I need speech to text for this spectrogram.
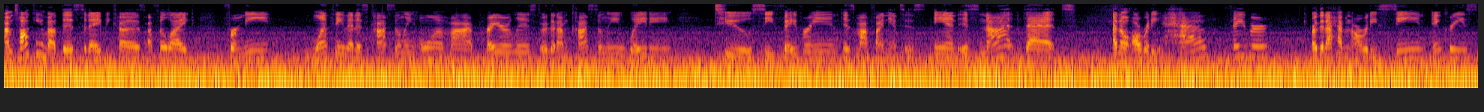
I'm talking about this today because I feel like for me, one thing that is constantly on my prayer list or that I'm constantly waiting to see favor in is my finances. And it's not that I don't already have favor or that I haven't already seen increase.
